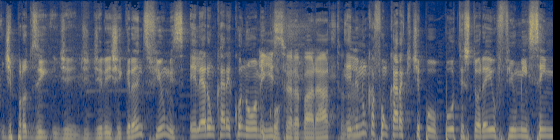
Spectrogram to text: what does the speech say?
de produzir, de, de dirigir grandes filmes, ele era um cara econômico. Isso, era barato, né? Ele nunca foi um cara que, tipo, puta, estourei o filme em 100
